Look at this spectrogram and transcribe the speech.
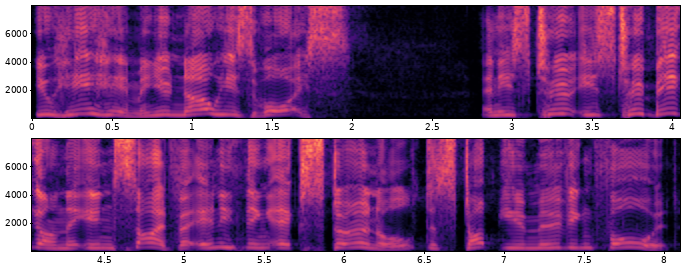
You hear him and you know his voice. And he's too, he's too big on the inside for anything external to stop you moving forward.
